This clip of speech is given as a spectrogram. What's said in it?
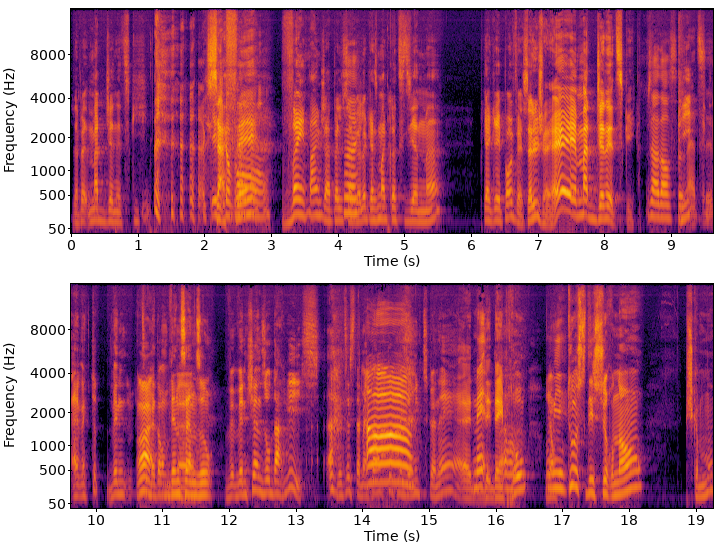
Je l'appelle Matt Janetsky. je ça fait 20 ans que j'appelle ce Ouais. gars-là quasiment quotidiennement. Quand il répond, il fait Salut, je fais Hey, Matt Janetsky. J'adore ça. Puis avec tout. Vin- Ouais, mettons, Vincenzo. euh, Vincenzo Dargis. Tu sais, c'était mettons Ah! tous les amis que tu connais euh, d'impro. Ils ont oui. tous des surnoms. Puis je suis comme moi,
